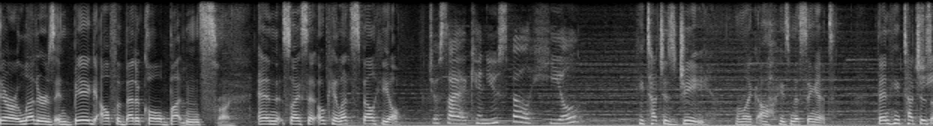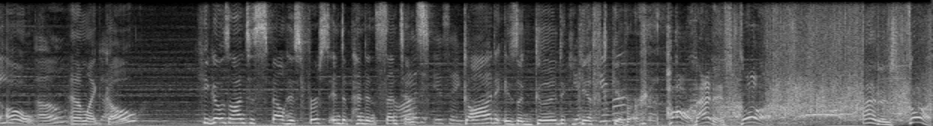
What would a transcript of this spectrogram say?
there are letters in big alphabetical buttons. Right. And so I said, okay, let's spell heal. Josiah, can you spell heal? He touches G. I'm like, oh, he's missing it. Then he touches G O. O. And I'm like, go? go? He goes on to spell his first independent sentence God is a God good, is a good gift, gift giver? giver. Oh, that is good. That is good.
